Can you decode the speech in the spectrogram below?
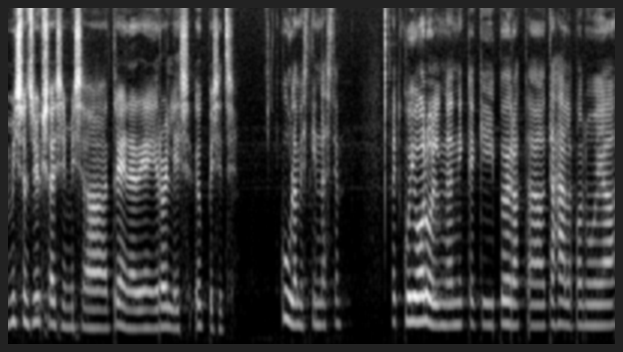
mis on see üks asi, mis sa treeneri rollis õppisid? kuulamist kindlasti. et kui oluline on ikkagi pöörata tähelepanu ja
